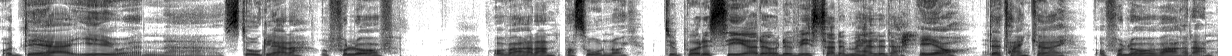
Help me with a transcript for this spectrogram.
Og det gir jo en stor glede å få lov å være den personen òg. Du både sier det og du viser det med hele deg. Ja, det tenker jeg. Å få lov å være den.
